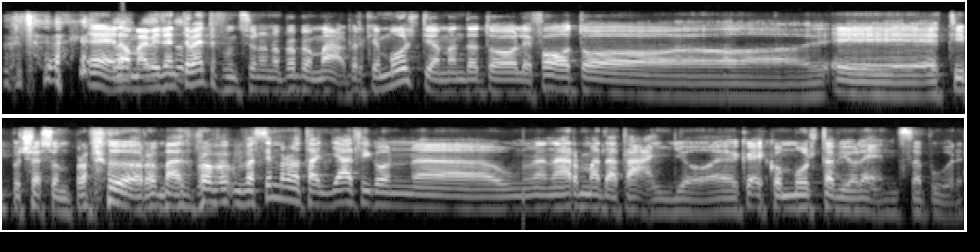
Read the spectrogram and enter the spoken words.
Eh no, ma evidentemente funzionano proprio male perché molti hanno mandato le foto eh, e, e tipo, cioè sono proprio, ma, proprio- ma sembrano tagliati con eh, un'arma da taglio eh, e con molta violenza pure.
